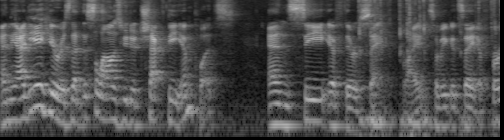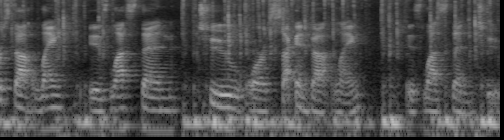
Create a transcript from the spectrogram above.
And the idea here is that this allows you to check the inputs and see if they're same, right? So we could say if first dot length is less than two or second dot length is less than two.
